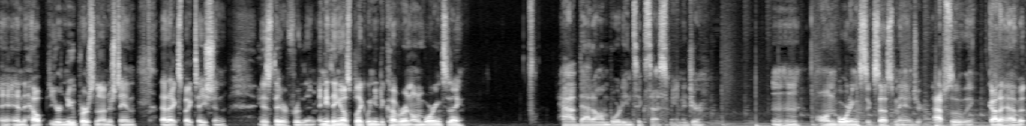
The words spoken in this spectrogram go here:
and help your new person understand that expectation is there for them. Anything else blake we need to cover in onboarding today have that onboarding success manager. Mm-hmm. Onboarding success manager. Absolutely. Got to have it,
